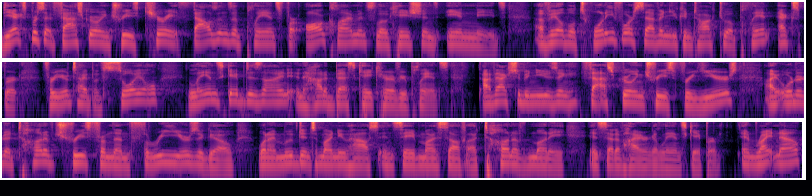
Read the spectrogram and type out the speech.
The experts at Fast Growing Trees curate thousands of plants for all climates, locations, and needs. Available 24 7, you can talk to a plant expert for your type of soil, landscape design, and how to best take care of your plants. I've actually been using Fast Growing Trees for years. I ordered a ton of trees from them three years ago when I moved into my new house and saved myself a ton of money instead of hiring a landscaper. And right now,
